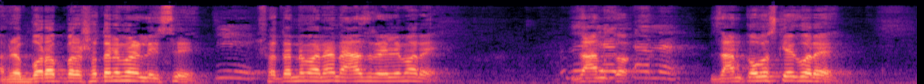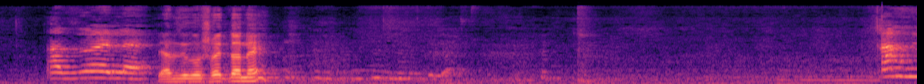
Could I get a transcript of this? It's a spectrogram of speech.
আপনার বরাবর শতানে মারে লিখছে শতানে মারে না আজরাইলে মারে? জান জান কবজ কে করে? আপনি কো আমি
